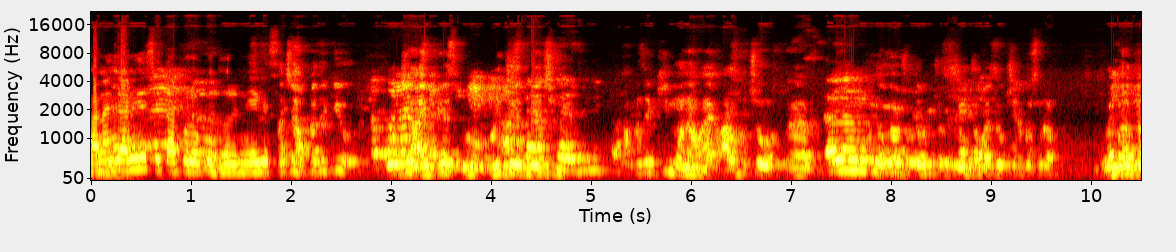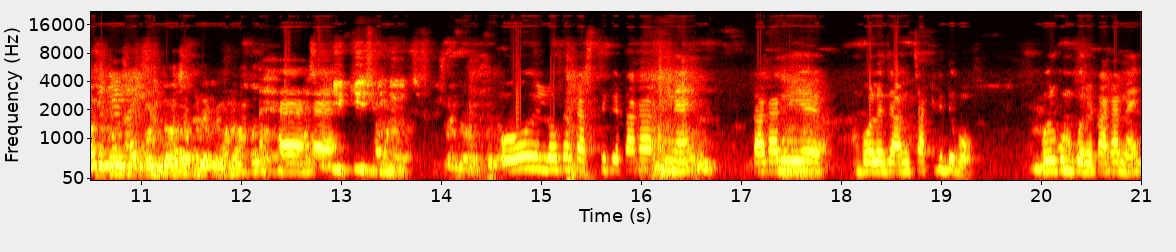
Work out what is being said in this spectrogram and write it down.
থানায় জানিয়েছি তারপর ওকে ধরে নিয়ে গেছে। আচ্ছা আপনাদের কি ও যে আইপিএস পরিচয় দিয়েছিল? আপনাদের কি মনে হয়? আরও কিছু যোগাযোগ সেরকম কোনো মনে হয়? হ্যাঁ হ্যাঁ? ওই লোকের কাছ থেকে টাকা নেয়। টাকা নিয়ে বলে যে আমি চাকরি দেবো। ওরকম করে টাকা নেয়।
